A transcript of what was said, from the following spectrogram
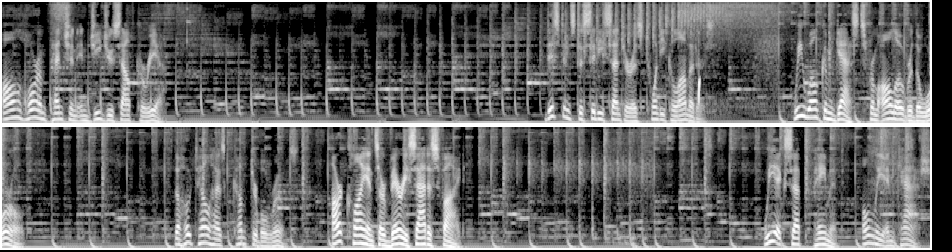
Olle Haeoerum Pension in Jeju, South Korea. Distance to city center is 20 kilometers. We welcome guests from all over the world. The hotel has comfortable rooms. Our clients are very satisfied. We accept payment only in cash.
